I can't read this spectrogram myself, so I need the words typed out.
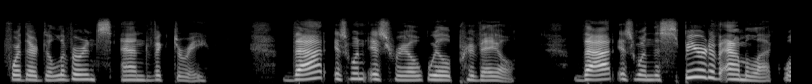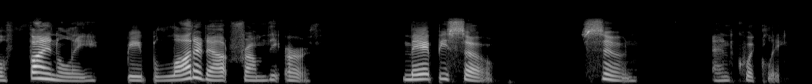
for their deliverance and victory. That is when Israel will prevail. That is when the spirit of Amalek will finally be blotted out from the earth. May it be so, soon and quickly.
